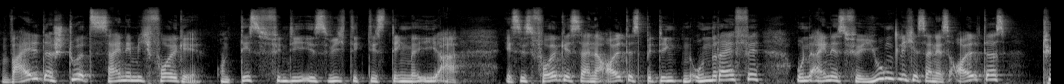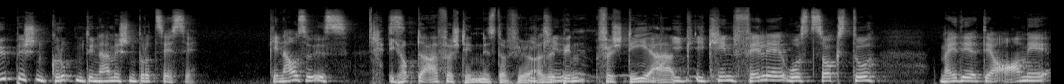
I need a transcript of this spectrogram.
weil der Sturz sei nämlich Folge, und das finde ich ist wichtig, das denke mir ich auch, es ist Folge seiner altersbedingten Unreife und eines für Jugendliche seines Alters typischen gruppendynamischen Prozesse. Genauso ist Ich habe da auch Verständnis dafür. also ich kenn- bin, verstehe auch. ich, ich kenne Fälle, wo du sagst, du, mei, der, der Arme,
